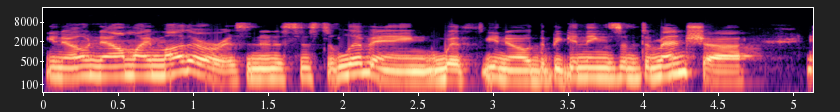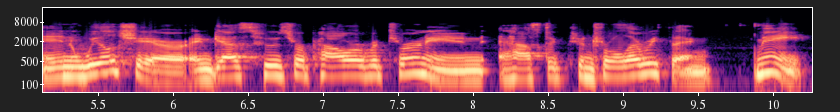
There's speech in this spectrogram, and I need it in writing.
You know, now my mother is in an assisted living with, you know, the beginnings of dementia in a wheelchair, and guess who's her power of attorney and has to control everything? Me.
